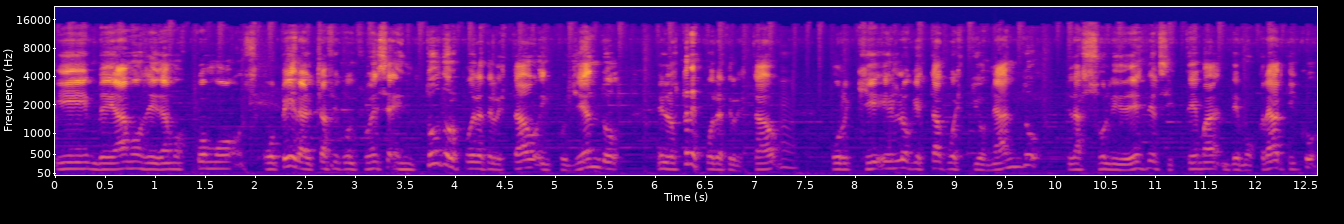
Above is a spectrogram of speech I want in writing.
y veamos, digamos, cómo opera el tráfico de influencia en todos los poderes del Estado, incluyendo en los tres poderes del Estado, Mm. porque es lo que está cuestionando la solidez del sistema democrático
